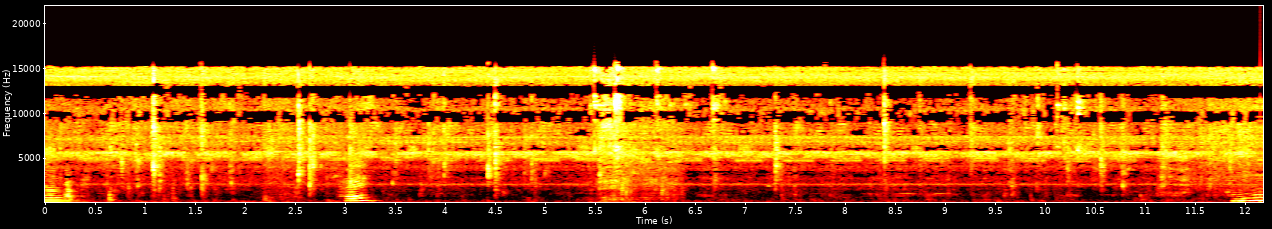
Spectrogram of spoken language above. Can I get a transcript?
là gấp. Thấy. Ừ.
